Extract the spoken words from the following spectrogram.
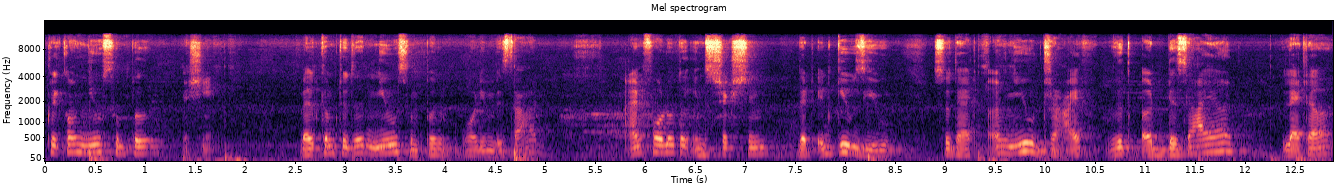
click on new simple machine. Welcome to the new simple volume wizard and follow the instruction that it gives you so that a new drive with a desired letter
